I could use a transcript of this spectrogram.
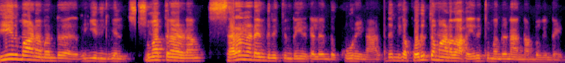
தீர்மானம் என்ற ரீதியில் சுமத்ரனிடம் சரணடைந்திருக்கின்றீர்கள் என்று கூறினால் அது மிக பொருத்தமானதாக இருக்கும் என்று நான் நம்புகின்றேன்.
